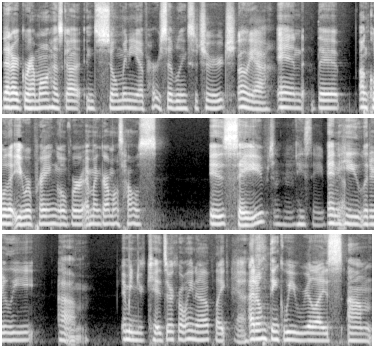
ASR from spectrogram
that our grandma has gotten so many of her siblings to church, Oh yeah. and the uncle that you were praying over at my grandma's house is saved, Mm-hmm. He's saved. and yeah. he literally. Um, I mean, your kids are growing up. Like, yeah. I don't think we realize um,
